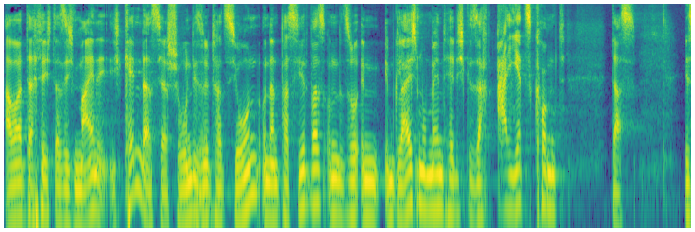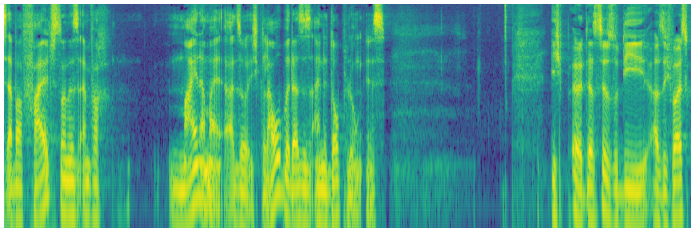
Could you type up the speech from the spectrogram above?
Aber dadurch, dass ich meine, ich kenne das ja schon, die Situation, und dann passiert was und so in, im gleichen Moment hätte ich gesagt, ah, jetzt kommt das. Ist aber falsch, sondern ist einfach meiner Meinung, also ich glaube, dass es eine Doppelung ist. Ich, äh, das ist ja so die, also ich weiß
